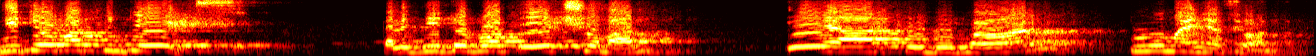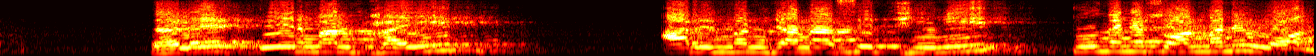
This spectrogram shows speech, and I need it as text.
দ্বিতীয় পদ কিন্তু এক্স তাহলে দ্বিতীয় পদ এক্স সমান A R to the power two minus one তাহলে এর মান ফাইভ আর এর মান জানা আছে থ্রি টু মাইনাস ওয়ান মানে ওয়ান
